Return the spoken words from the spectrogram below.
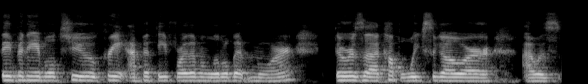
they've been able to create empathy for them a little bit more. There was a couple weeks ago where I was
